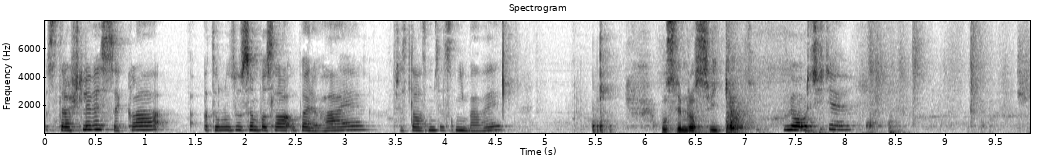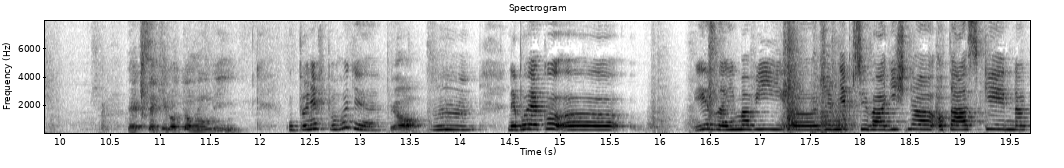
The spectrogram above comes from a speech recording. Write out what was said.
strašlivě sekla a tu Lucu jsem poslala úplně do háje. Přestala jsem se s ní bavit. Musím rozsvítit. No určitě. Jak se ti o tom mluví? Úplně v pohodě. Jo? Mm. Nebo jako uh, je zajímavý, uh, že mě přivádíš na otázky, na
